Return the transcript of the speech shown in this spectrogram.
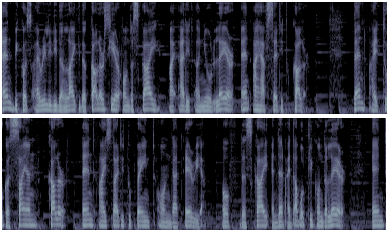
And because I really didn't like the colors here on the sky, I added a new layer and I have set it to color. Then I took a cyan color and I started to paint on that area of the sky and then I double click on the layer and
